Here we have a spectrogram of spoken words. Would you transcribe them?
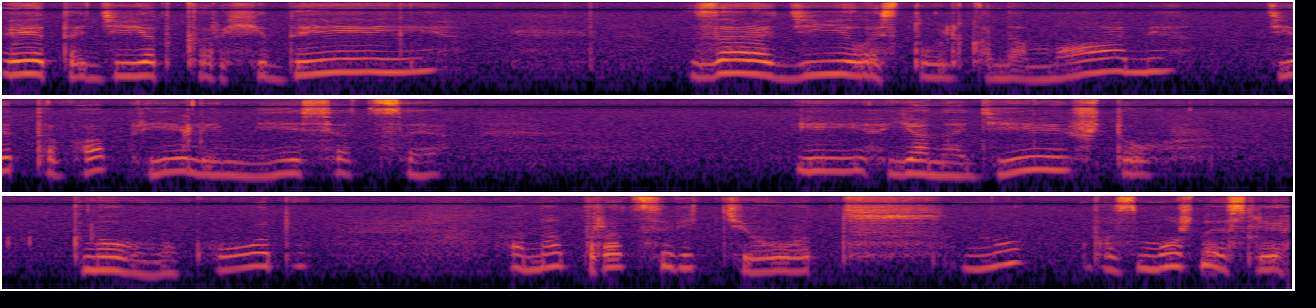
Это детка орхидеи зародилась только на маме где-то в апреле месяце. И я надеюсь, что к Новому году она процветет. Ну, возможно, если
